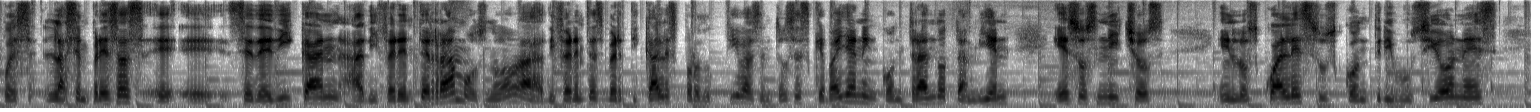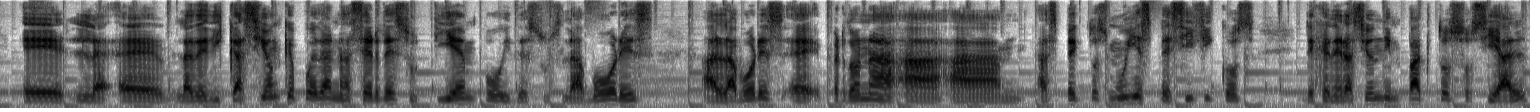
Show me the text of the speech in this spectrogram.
pues las empresas eh, eh, se dedican a diferentes ramos, ¿no? A diferentes verticales productivas. Entonces, que vayan encontrando también esos nichos en los cuales sus contribuciones, eh, la dedicación que puedan hacer de su tiempo y de sus labores, a labores, eh, perdón, a, aspectos muy específicos de generación de impacto social,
